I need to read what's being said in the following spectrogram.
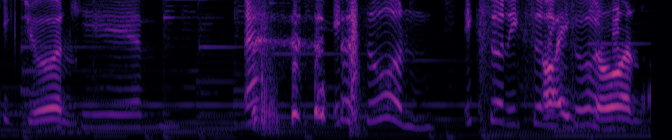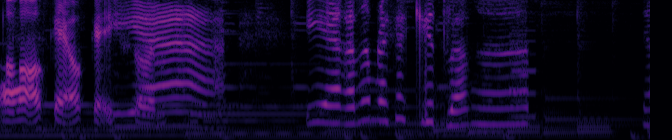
Ikjun. Mungkin eh Iksun. Iksun Iksun oh Iksun. Oh oke okay, oke okay, Iksun. Iya. Iya karena mereka cute banget. Ya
